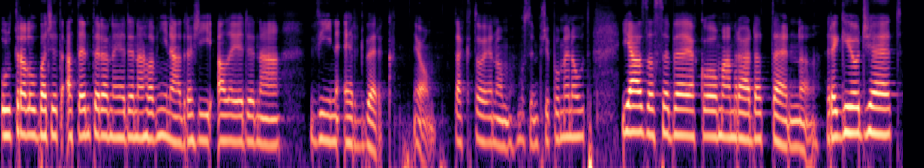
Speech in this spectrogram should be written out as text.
ultra low budget a ten teda nejede na hlavní nádraží, ale jede na Wien Erdberg. Jo, tak to jenom musím připomenout. Já za sebe jako mám ráda ten RegioJet,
